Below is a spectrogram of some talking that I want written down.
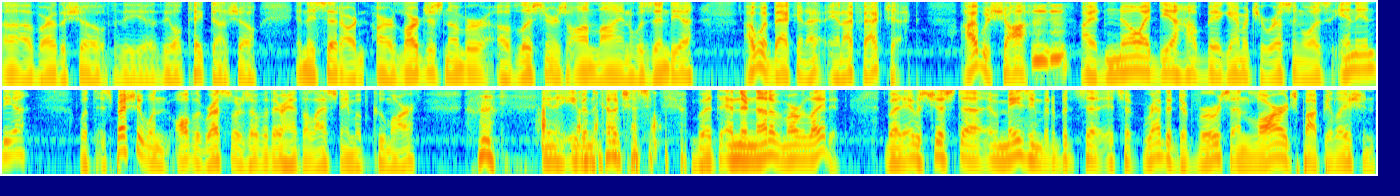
uh, of our other show the uh, the old takedown show and they said our our largest number of listeners online was India I went back and I and I fact checked I was shocked. I had no idea how big amateur wrestling was in India with especially when all the wrestlers over there had the last name of Kumar. Even the coaches. But and they're none of them are related. But it was just uh, amazing. But but it's a it's a rather diverse and large population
